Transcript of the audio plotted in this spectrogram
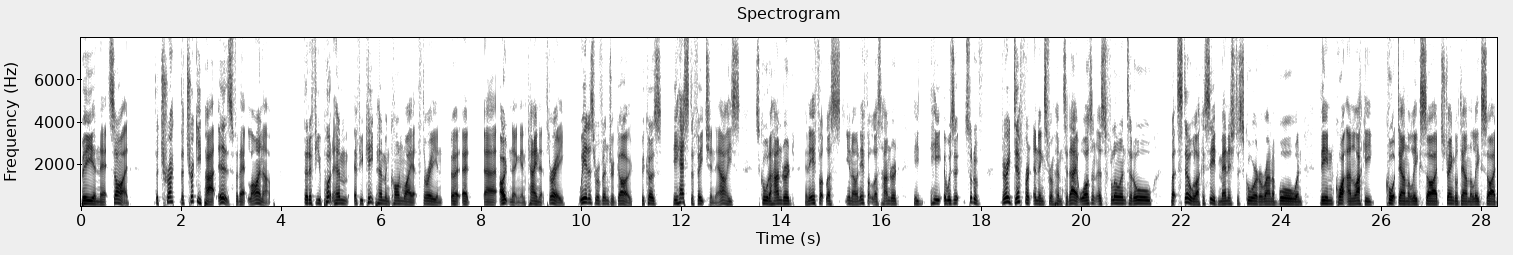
be in that side. The trick, the tricky part is for that lineup that if you put him, if you keep him and Conway at three and uh, at uh, opening and Kane at three, where does Ravindra go? Because he has to feature now. He's scored hundred, an effortless, you know, an effortless hundred. He he. It was a sort of very different innings from him today. It wasn't as fluent at all, but still, like I said, managed to score at a run a ball and then quite unlucky caught down the leg side, strangled down the leg side.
